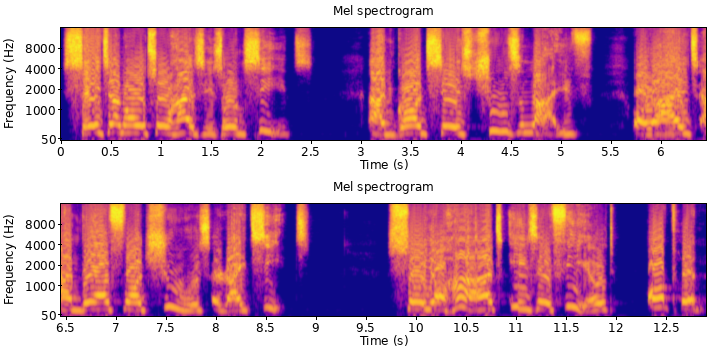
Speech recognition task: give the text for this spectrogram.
Satan also has his own seeds. And God says, choose life, all right, and therefore choose right seeds. So your heart is a field open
